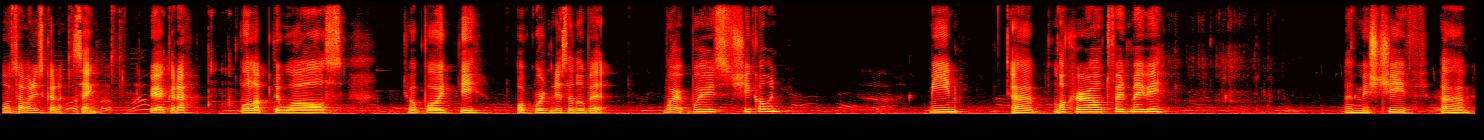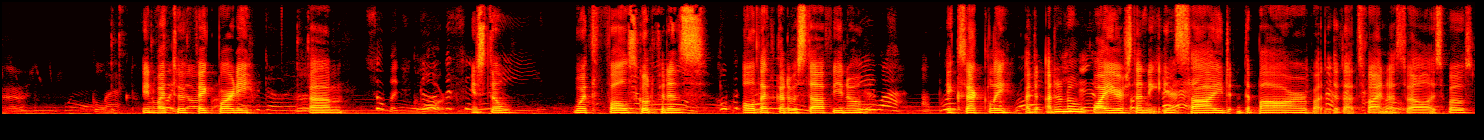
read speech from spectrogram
Oh, someone is gonna sing. We are gonna pull up the walls to avoid the awkwardness a little bit. Where where is she going? Mean. Uh, mock her outfit maybe. Uh, mischief. Uh, invite to a fake party. Um, instill with false confidence. All that kind of stuff, you know. Exactly. I d I don't know why you're standing inside the bar, but that's fine as well, I suppose.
